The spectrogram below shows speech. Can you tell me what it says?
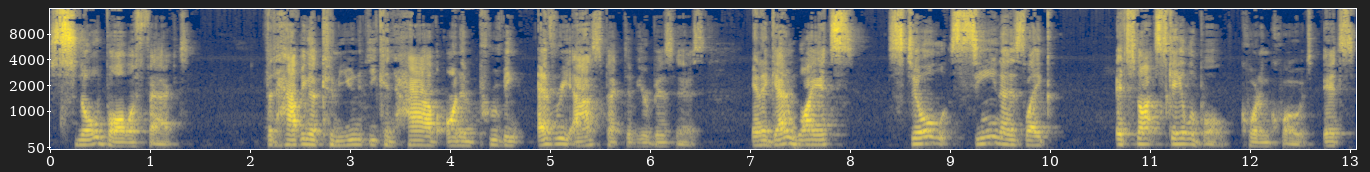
snowball effect that having a community can have on improving every aspect of your business. And again, why it's still seen as like it's not scalable, quote unquote. It's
